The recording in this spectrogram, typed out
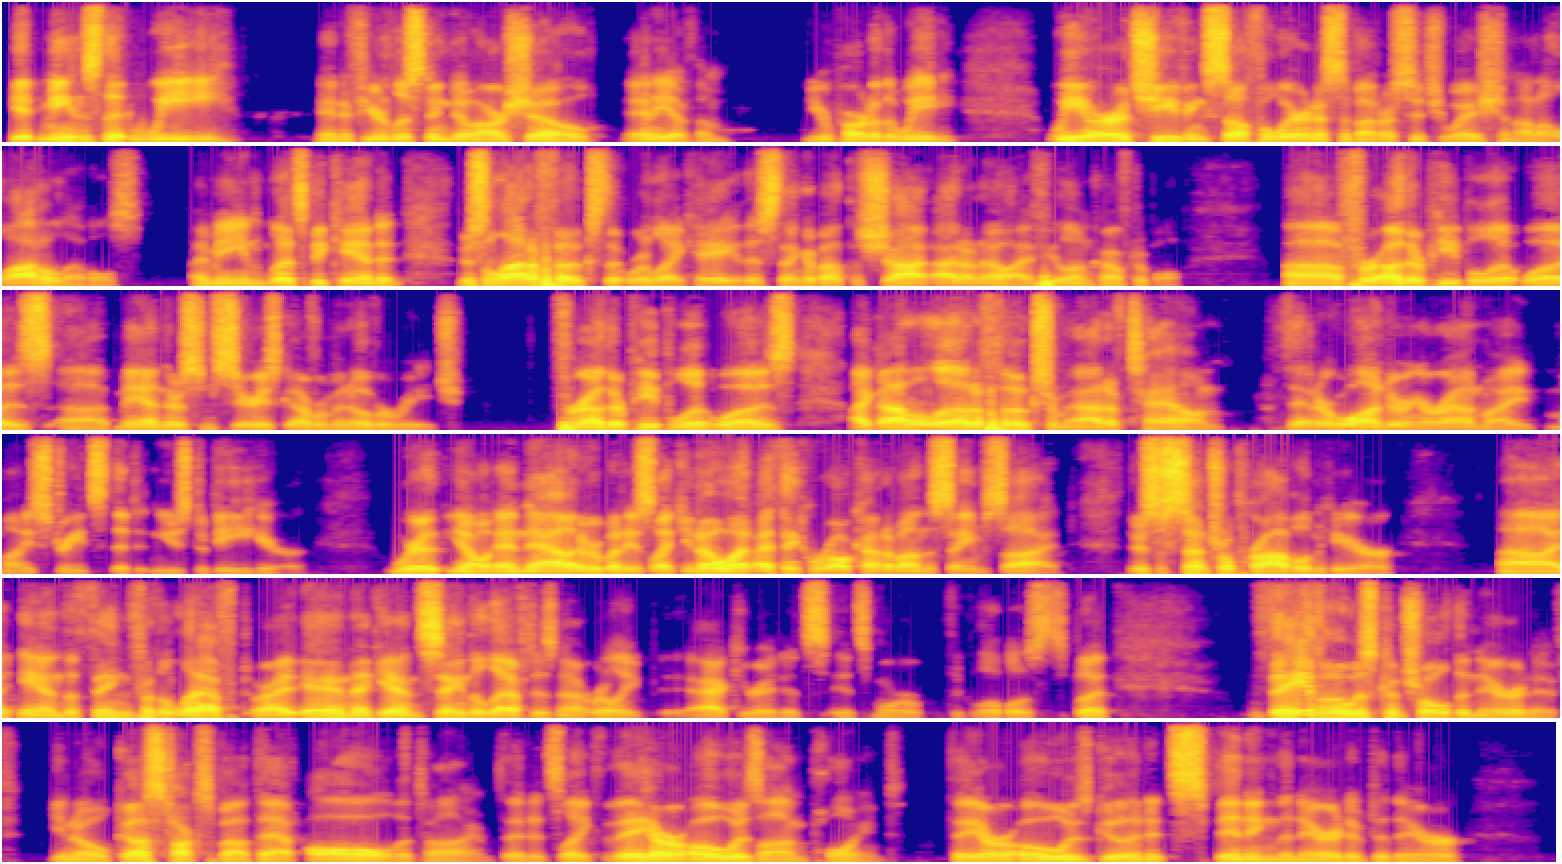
it means that we, and if you're listening to our show, any of them, you're part of the we. We are achieving self awareness about our situation on a lot of levels I mean, let's be candid. There's a lot of folks that were like, hey, this thing about the shot, I don't know. I feel uncomfortable. Uh, for other people, it was, uh, man, there's some serious government overreach. For other people, it was, I got a lot of folks from out of town that are wandering around my my streets that didn't used to be here. Where you know, and now everybody's like, you know what? I think we're all kind of on the same side. There's a central problem here, uh, and the thing for the left, right? And again, saying the left is not really accurate. It's it's more the globalists, but they've always controlled the narrative. You know, Gus talks about that all the time, that it's like they are always on point. They are always good at spinning the narrative to their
